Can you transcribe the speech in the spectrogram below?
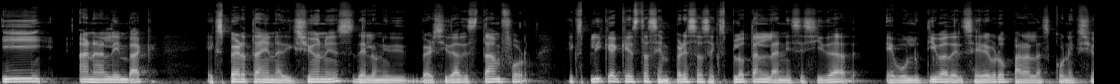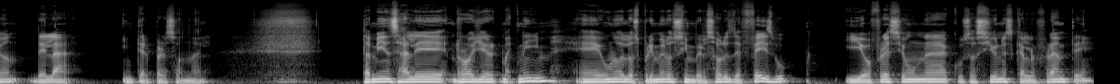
Y Anna Lembach, experta en adicciones de la Universidad de Stanford, explica que estas empresas explotan la necesidad evolutiva del cerebro para la conexión de la interpersonal. También sale Roger McNeam, eh, uno de los primeros inversores de Facebook, y ofrece una acusación escalofriante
